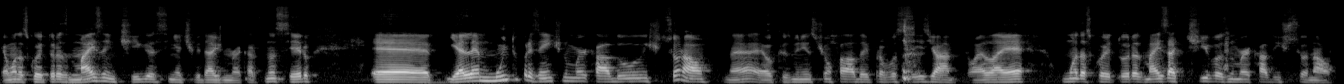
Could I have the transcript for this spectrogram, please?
é uma das corretoras mais antigas em atividade no mercado financeiro. É, e ela é muito presente no mercado institucional, né? É o que os meninos tinham falado aí para vocês já. Então, ela é uma das corretoras mais ativas no mercado institucional,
